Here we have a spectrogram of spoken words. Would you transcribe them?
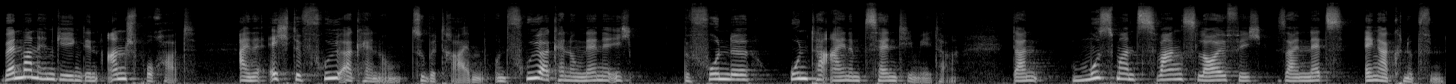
Wenn man hingegen den Anspruch hat, eine echte Früherkennung zu betreiben, und Früherkennung nenne ich Befunde unter einem Zentimeter, dann muss man zwangsläufig sein Netz enger knüpfen.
